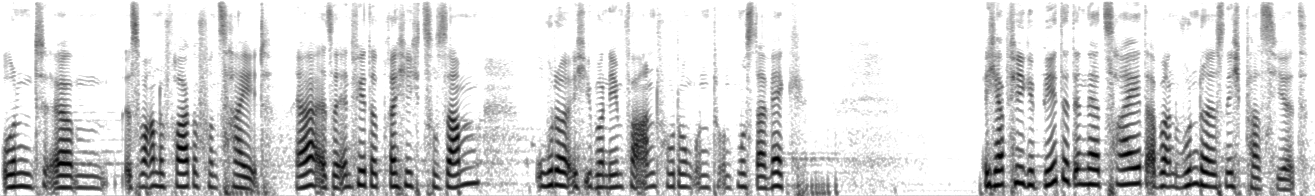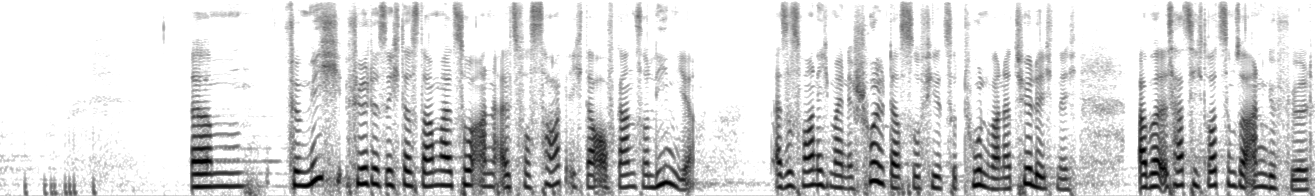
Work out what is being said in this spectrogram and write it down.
Und ähm, es war eine Frage von Zeit. Ja, also entweder breche ich zusammen oder ich übernehme Verantwortung und, und muss da weg. Ich habe viel gebetet in der Zeit, aber ein Wunder ist nicht passiert. Ähm, für mich fühlte sich das damals so an, als versag ich da auf ganzer Linie. Also es war nicht meine Schuld, dass so viel zu tun war, natürlich nicht. Aber es hat sich trotzdem so angefühlt.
